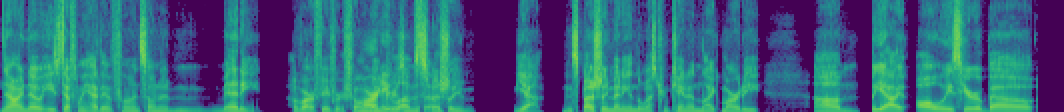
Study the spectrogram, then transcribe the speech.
now I know he's definitely had influence on uh, many of our favorite Marty filmmakers, and loves him. especially, yeah, especially many in the Western canon, like Marty. Um, but yeah, I always hear about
